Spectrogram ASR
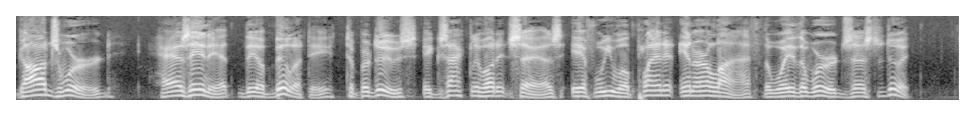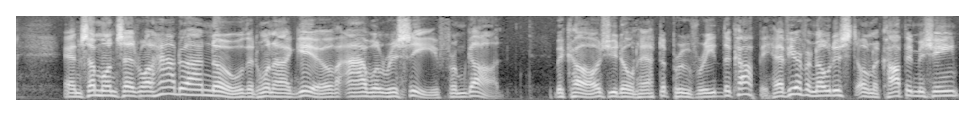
God's Word has in it the ability to produce exactly what it says if we will plant it in our life the way the Word says to do it. And someone says, Well, how do I know that when I give, I will receive from God? Because you don't have to proofread the copy. Have you ever noticed on a copy machine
